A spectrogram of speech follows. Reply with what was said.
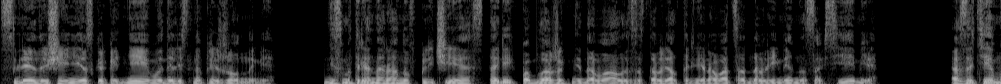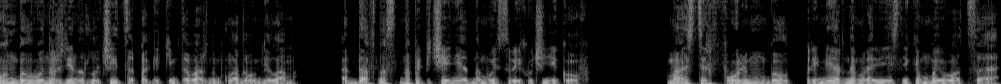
Следующие несколько дней выдались напряженными. Несмотря на рану в плече, старик поблажек не давал и заставлял тренироваться одновременно со всеми. А затем он был вынужден отлучиться по каким-то важным клановым делам, отдав нас на попечение одному из своих учеников. Мастер Фольм был примерным ровесником моего отца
